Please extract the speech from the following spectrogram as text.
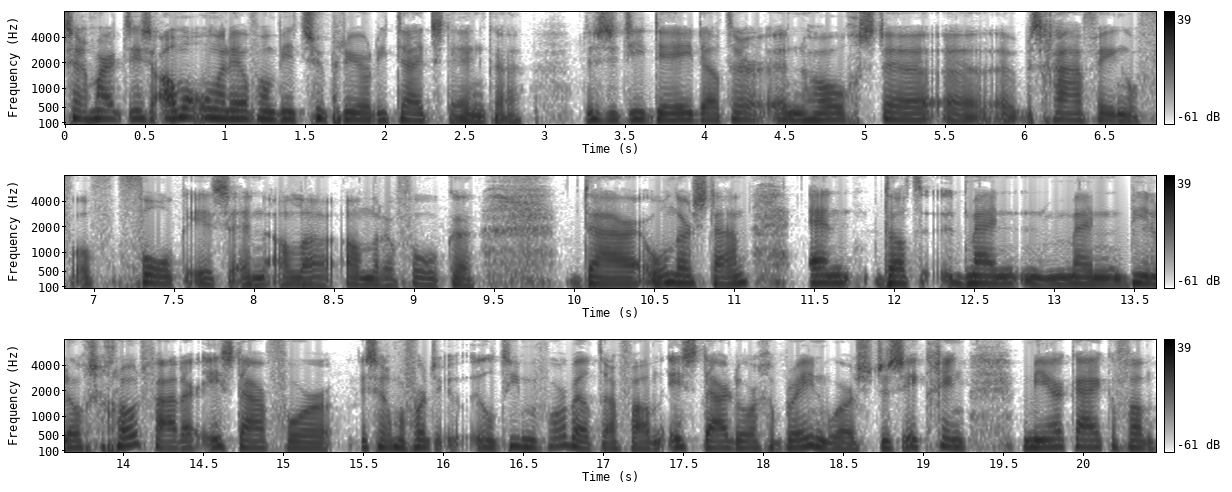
zeg maar, het is allemaal onderdeel van wit superioriteitsdenken. Dus het idee dat er een hoogste eh, beschaving of, of, volk is en alle andere volken daaronder staan. En dat mijn, mijn biologische grootvader is daarvoor, zeg maar voor het ultieme voorbeeld daarvan, is daardoor gebrainwashed. Dus ik ging meer kijken van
